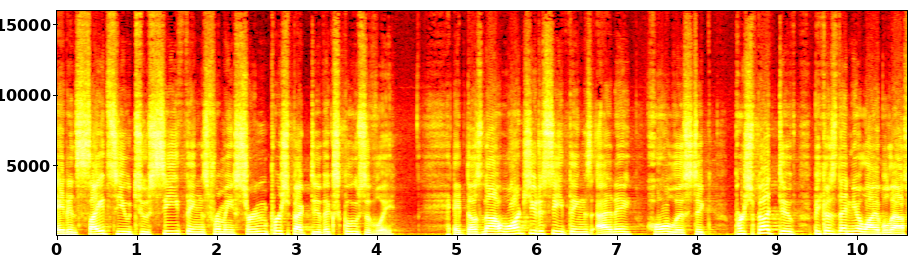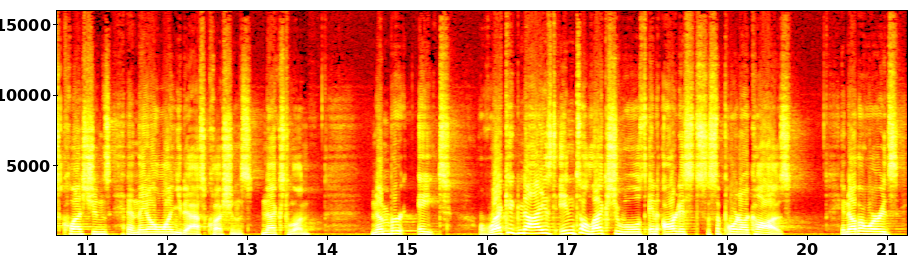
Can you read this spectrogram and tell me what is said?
It incites you to see things from a certain perspective exclusively. It does not want you to see things at a holistic perspective because then you're liable to ask questions and they don't want you to ask questions. Next one. Number eight, recognized intellectuals and artists support our cause. In other words,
